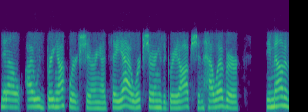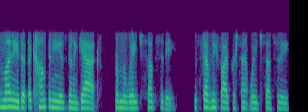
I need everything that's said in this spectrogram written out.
Now, I would bring up work sharing. I'd say, yeah, work sharing is a great option. However, the amount of money that the company is going to get from the wage subsidy, the 75% wage subsidy,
